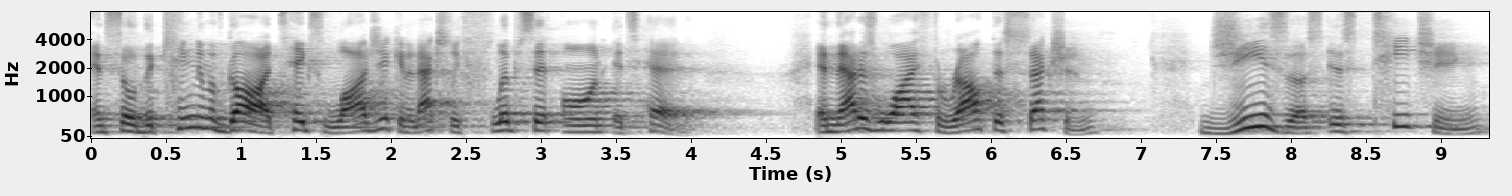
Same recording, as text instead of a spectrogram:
And so the kingdom of God takes logic and it actually flips it on its head. And that is why throughout this section, Jesus is teaching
